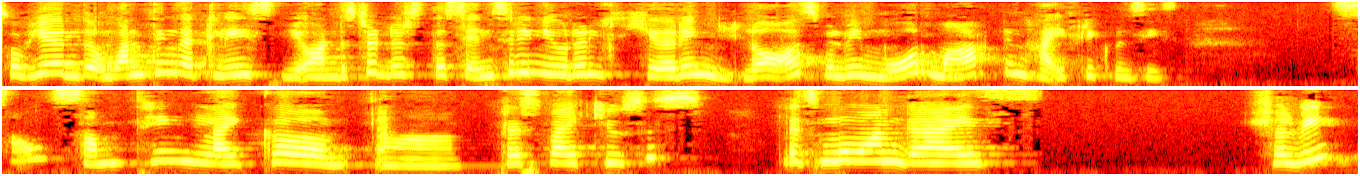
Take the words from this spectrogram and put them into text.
So here the one thing that at least you understood is the sensory neural hearing loss will be more marked in high frequencies. Sounds something like a uh, presbycusis. Let's move on guys. Shall we?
